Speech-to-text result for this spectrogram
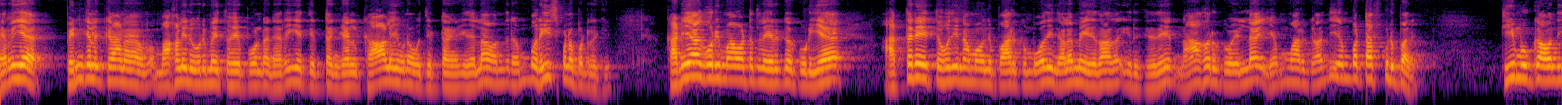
நிறைய பெண்களுக்கான மகளிர் உரிமை தொகை போன்ற நிறைய திட்டங்கள் காலை உணவு திட்டங்கள் இதெல்லாம் வந்து ரொம்ப ரீஸ் பண்ணப்பட்டிருக்கு. கன்னியாகுமரி மாவட்டத்தில் இருக்கக்கூடிய அத்தனை தொகுதி நம்ம வந்து பார்க்கும்போது நிலைமை இதுதான் இருக்குது. நாகர்கோவிலில் எம்ஆர் காந்தி ரொம்ப டஃப் கொடுப்பாரு. திமுக வந்து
